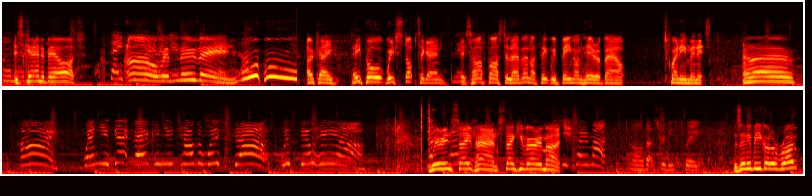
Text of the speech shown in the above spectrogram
Oh It's getting a bit hot. Safe Oh, we're moving! Oh. Woohoo! Okay, people, we've stopped again. It's half past 11. I think we've been on here about 20 minutes. Hello! Hi! When you get there, can you tell them we're stuck? We're still here. We're in safe hands. Thank you very much. Thank you so much. Oh, that's really sweet. Has anybody got a rope?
